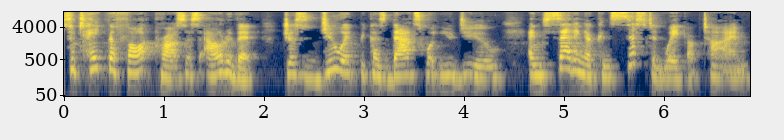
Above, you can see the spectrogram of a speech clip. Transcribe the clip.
So take the thought process out of it. Just do it because that's what you do. And setting a consistent wake up time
